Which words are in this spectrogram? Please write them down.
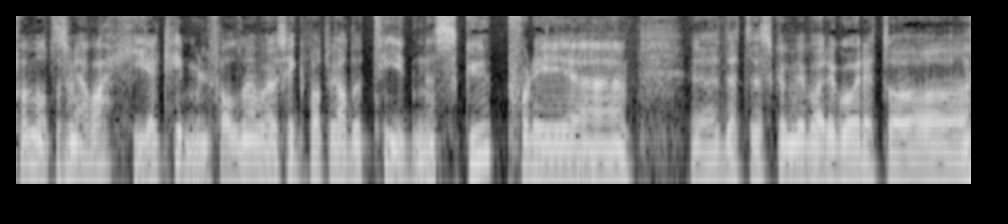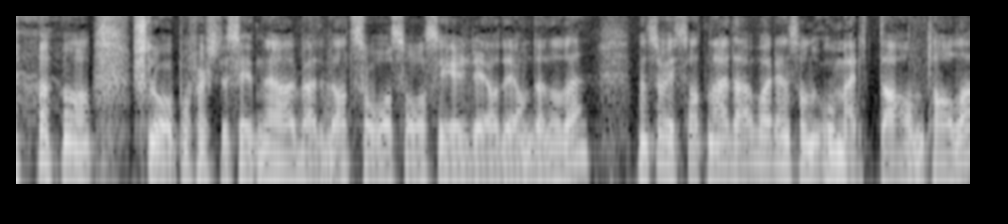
på en måte som jeg var helt himmelfallen. Jeg var jo sikker på at vi hadde tidenes skup, fordi uh, dette skulle vi bare gå rett og, og, og slå opp på førstesiden i Arbeiderbladet, så og så sier det og det om den og den. Men så viste det at nei, der var det en sånn omerta-omtale,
